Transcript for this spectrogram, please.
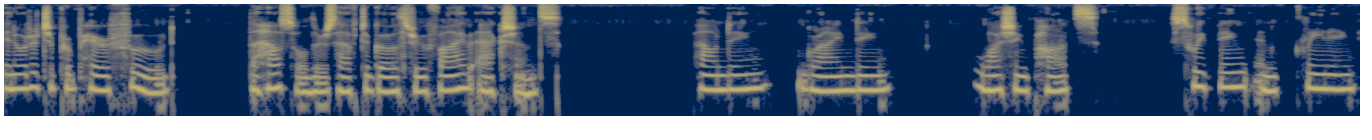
In order to prepare food, the householders have to go through five actions pounding, grinding, washing pots, sweeping and cleaning,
